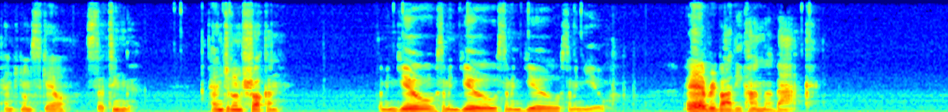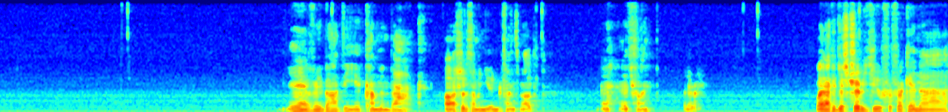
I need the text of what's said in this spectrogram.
Pendulum scale setting. Pendulum shotgun. Summon you, summon you, summon you, summon you. Everybody come back. Everybody coming back. Oh, I should have summoned you in defense mode. Eh, it's fine. Whatever. Wait, I could just tribute you for frickin' uh,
